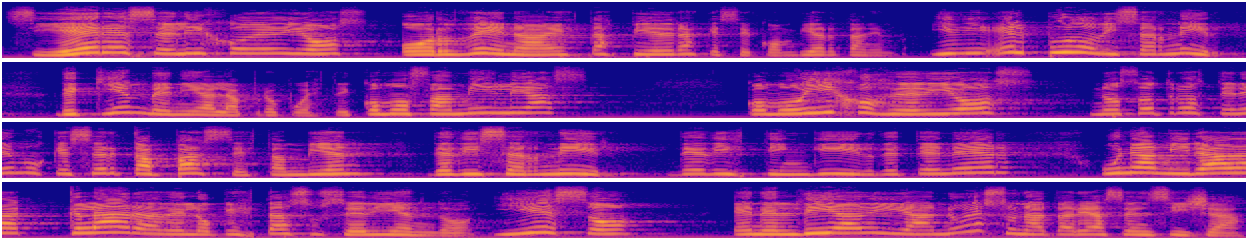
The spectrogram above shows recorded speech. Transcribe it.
si eres el Hijo de Dios, ordena a estas piedras que se conviertan en... Y él pudo discernir de quién venía la propuesta. Y como familias, como hijos de Dios, nosotros tenemos que ser capaces también de discernir, de distinguir, de tener una mirada clara de lo que está sucediendo. Y eso en el día a día no es una tarea sencilla.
